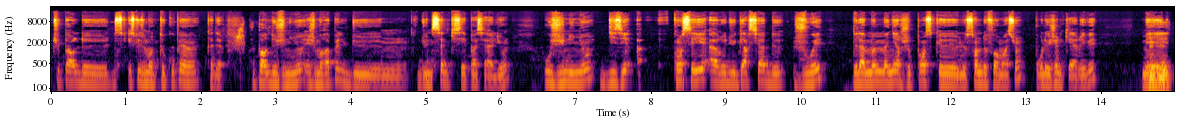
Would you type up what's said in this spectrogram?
tu parles de. Excuse-moi de te couper, hein, Kader. Tu parles de Juninho et je me rappelle du- d'une scène qui s'est passée à Lyon où Juninho disait, conseillait à Rudy Garcia de jouer de la même manière, je pense, que le centre de formation pour les jeunes qui arrivaient. Mais Mhm.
